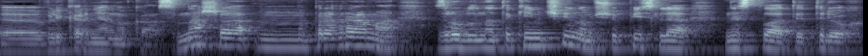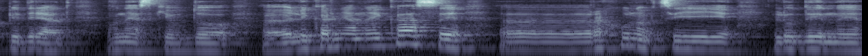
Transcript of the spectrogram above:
е, в лікарняну касу. Наша програма зроблена таким чином, що після несплати трьох підряд внесків до е, лікарняної каси е, рахунок цієї людини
